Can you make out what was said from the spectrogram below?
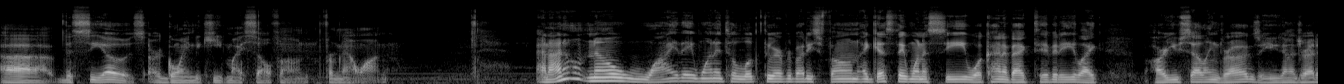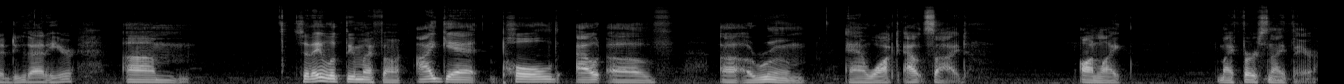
uh, the COs are going to keep my cell phone from now on. And I don't know why they wanted to look through everybody's phone. I guess they want to see what kind of activity, like, are you selling drugs? Are you going to try to do that here? Um, so they look through my phone. I get pulled out of uh, a room and walked outside on like my first night there.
